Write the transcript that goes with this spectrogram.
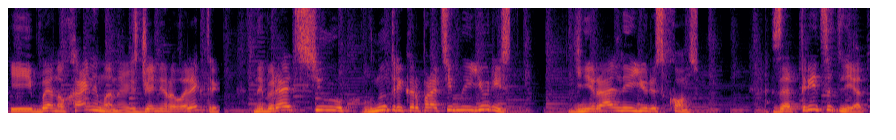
и Бену Хайнеману из General Electric набирают силу внутрикорпоративные юристы, генеральные юрисконсульты. За 30 лет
